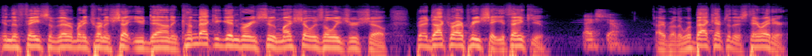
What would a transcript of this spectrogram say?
in the face of everybody trying to shut you down. And come back again very soon. My show is always your show. Doctor, I appreciate you. Thank you. Thanks, Joe. All right, brother. We're back after this. Stay right here.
